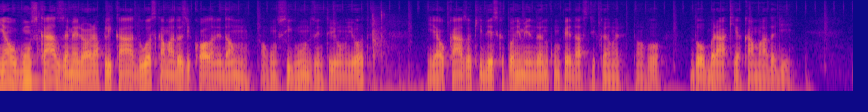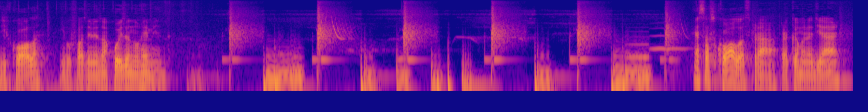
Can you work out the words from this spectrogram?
Em alguns casos é melhor aplicar duas camadas de cola, né? Dar um, alguns segundos entre uma e outra. E é o caso aqui desse que eu estou remendando com um pedaço de câmera. Então eu vou dobrar aqui a camada de, de cola e vou fazer a mesma coisa no remendo. Essas colas para câmara de ar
